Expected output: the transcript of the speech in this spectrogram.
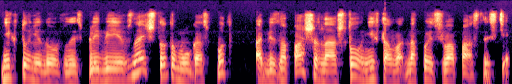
никто не должен из плебеев знать, что там у господ обезопасено, а что у них там находится в опасности.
